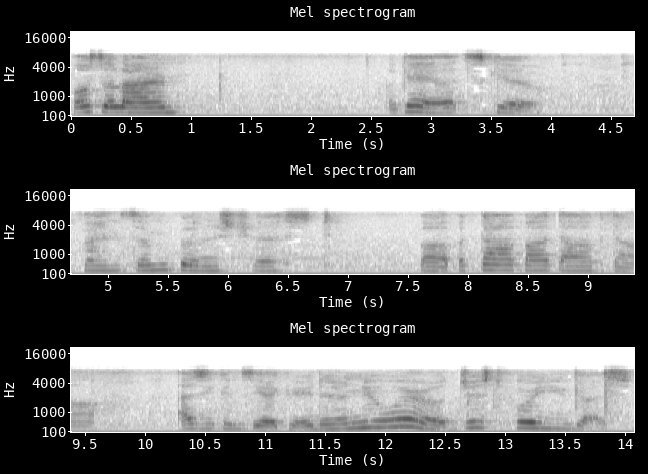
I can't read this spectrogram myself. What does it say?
False alarm. Okay, let's go. Find some bonus chest. Ba ba da ba da ba da. As you can see, I created a new world just for you guys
